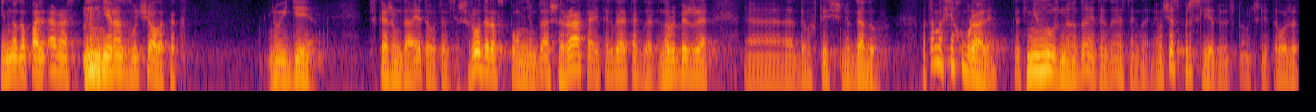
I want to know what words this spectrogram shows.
И много раз, не раз звучало как ну, идея. Скажем, да, это вот Шродера вспомним, да, Ширака и так далее, и так далее, на рубеже э, 2000-х годов. Потом их всех убрали, как ненужных, да, и так далее, и так далее. Вот сейчас преследуют, в том числе того же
